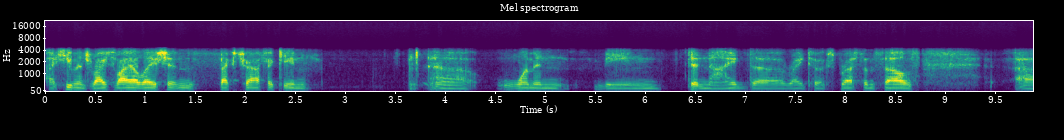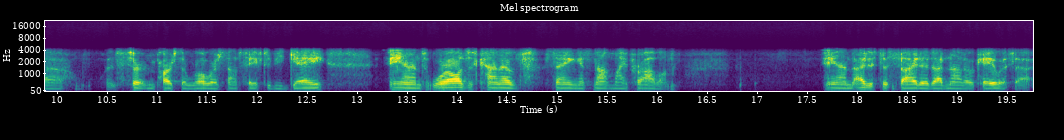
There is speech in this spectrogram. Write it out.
uh, human rights violations, sex trafficking, uh, women being denied the right to express themselves. Uh, in certain parts of the world where it's not safe to be gay, and we're all just kind of saying it's not my problem. And I just decided I'm not okay with that.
